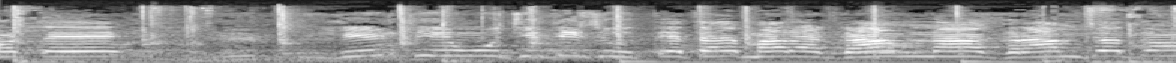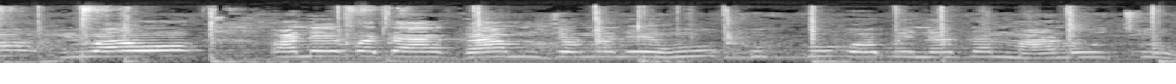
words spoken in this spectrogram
મતે લીડથી હું જીતી છું. તે મારા ગામના ગ્રામજનો યુવાઓ અને બધા ગામજનોને હું ખૂબ ખૂબ અભિનંદન માનું છું.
